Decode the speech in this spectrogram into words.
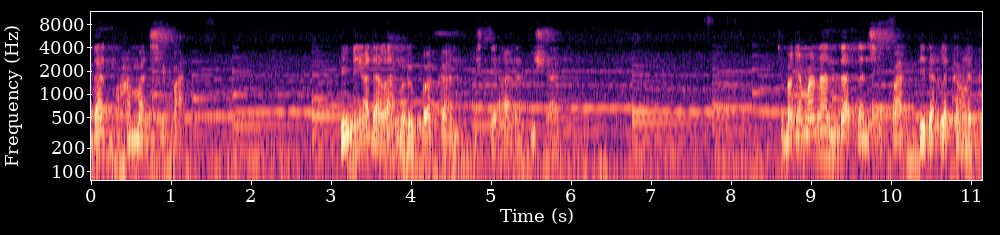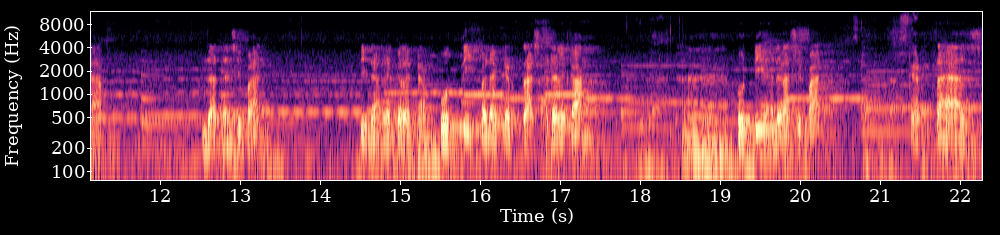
dan Muhammad sifat. Ini adalah merupakan istiarah isyari. Sebagaimana zat dan sifat tidak lekang-lekang. Zat dan sifat tidak lekang-lekang. Putih pada kertas ada lekang putih adalah sifat kertas.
